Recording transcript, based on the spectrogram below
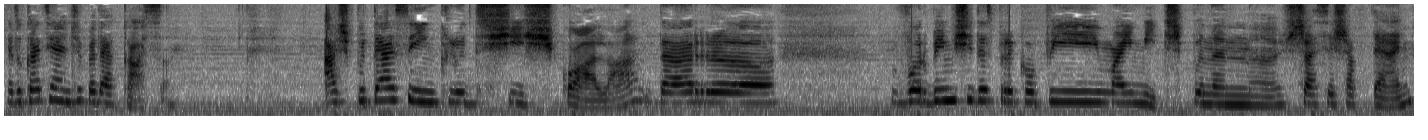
Educația începe de acasă. Aș putea să includ și școala, dar uh, vorbim și despre copii mai mici, până în 6-7 ani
